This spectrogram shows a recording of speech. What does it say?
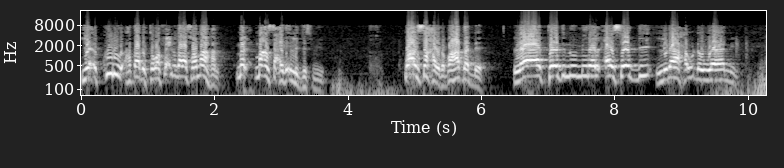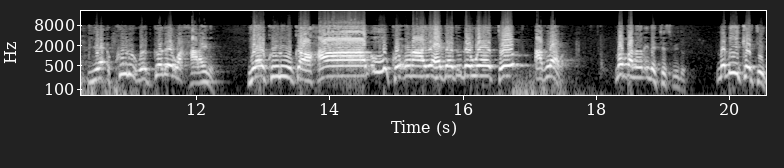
yakulu haddaad dhigto waa ficil gala soo maahan ma ma ansaxayda in la jasmiyo. Ma ansaxayda ba hadda dhe laa tadnu min alasadi libaaxa u dhowaanin. Yakulu wadgode wax xalayna yakuluka xaal uu ku cunaayo haddaad u dhowaato. Aada leeda ma banaan inaad jasmido. Ma dhigi kartid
